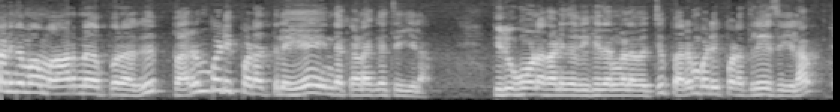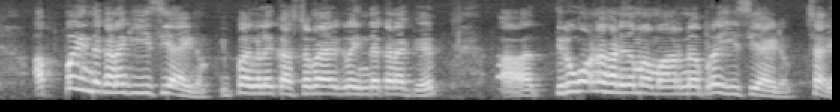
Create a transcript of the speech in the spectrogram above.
கணிதமாக மாறின பிறகு பரும்படி படத்திலேயே இந்த கணக்கை செய்யலாம். திருகோண கணித விகிதங்களை வச்சு பரும்படி படத்திலேயே செய்யலாம். அப்போ இந்த கணக்கு ஈஸியாகிடும் இப்போ எங்களுக்கு கஷ்டமாக இருக்கிற இந்த கணக்கு திருவோண திருகோண கணிதமாக மாறின அப்புறம் ஈஸியாகிடும் சரி.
